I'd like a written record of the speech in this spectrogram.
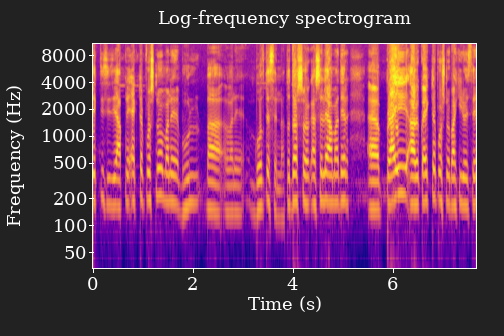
দেখতেছি যে আপনি একটা প্রশ্ন মানে ভুল বা মানে বলতেছেন না। তো দর্শক আসলে আমাদের আহ, প্রায়ই আর কয়েকটা প্রশ্ন বাকি রয়েছে।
